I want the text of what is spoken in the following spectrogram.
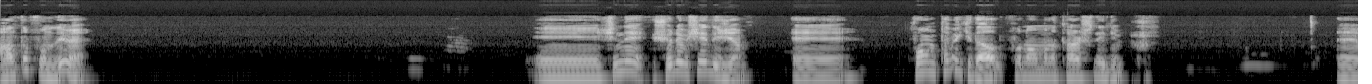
Altın fonu değil mi? Ee, şimdi şöyle bir şey diyeceğim. Ee, fon tabii ki de al. Fon almana karşı değilim. Ee,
